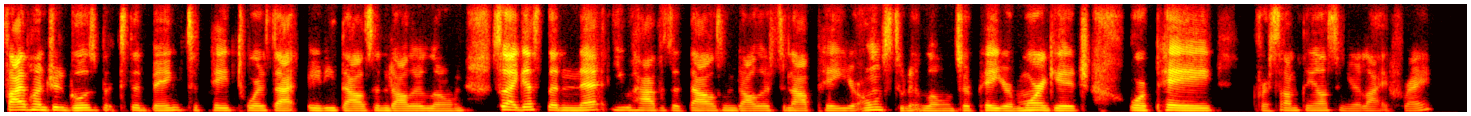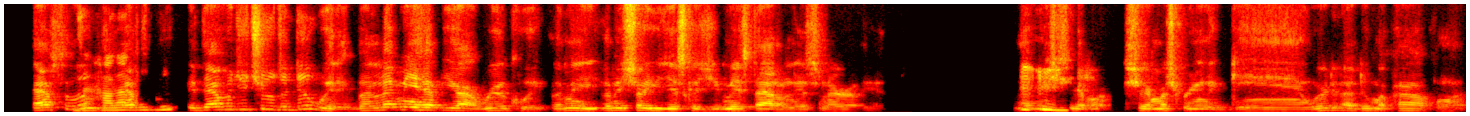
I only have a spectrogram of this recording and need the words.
500 goes to the bank to pay towards that $80,000 loan. So I guess the net you have is $1,000 to now pay your own student loans or pay your mortgage or pay for something else in your life, right? Absolutely. That that if that's what you choose to do with it. But let me help you out real quick. Let me let me show you this because you missed out on this one earlier. Let me share my, share my screen again. Where did I do my PowerPoint?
